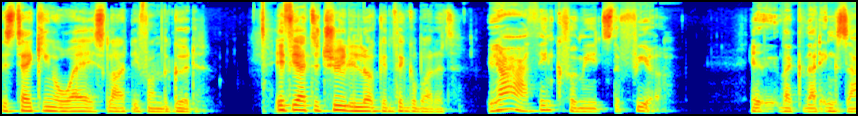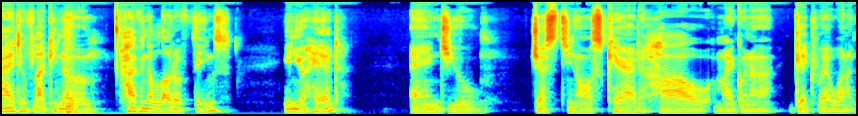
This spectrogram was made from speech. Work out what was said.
is taking away slightly from the good? If you had to truly look and think about it. Yeah, I think for me, it's the fear. It- like that anxiety of like, you know, having a lot of things in your head and you just, you know, scared how am I going to get where I want to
